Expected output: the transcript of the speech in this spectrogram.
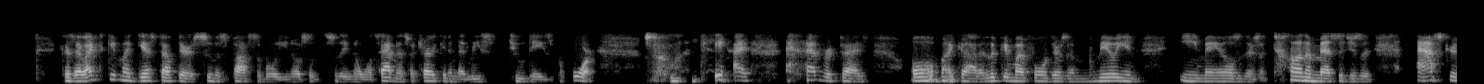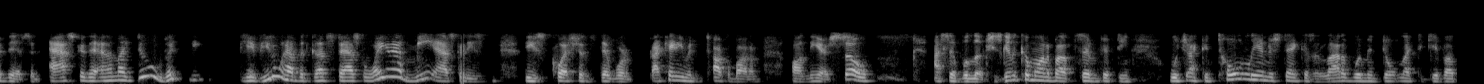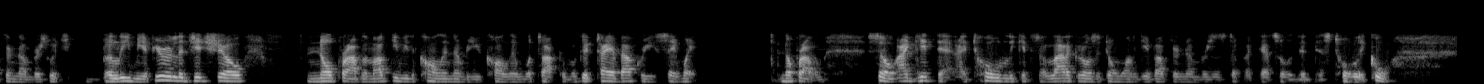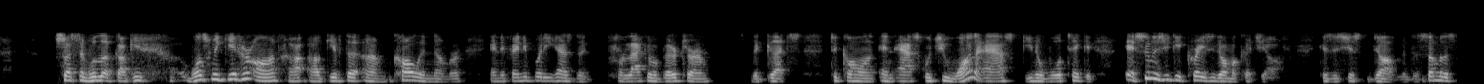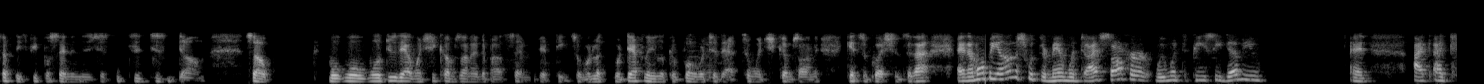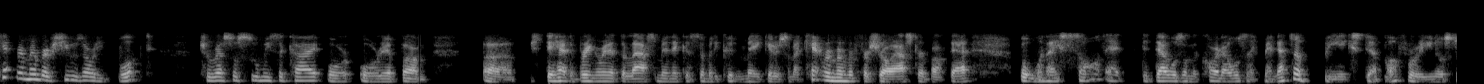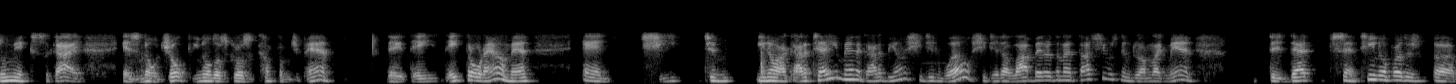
Because I like to get my guests out there as soon as possible, you know, so, so they know what's happening. So I try to get them at least two days before. So the day I advertised, oh my God, I look at my phone, there's a million emails, and there's a ton of messages, and ask her this and ask her that. And I'm like, dude, if you don't have the guts to ask her, why are you gonna have me ask her these these questions that were I can't even talk about them on the air. So I said, well, look, she's gonna come on about 7:15, which I can totally understand because a lot of women don't like to give out their numbers. Which believe me, if you're a legit show no problem. I'll give you the call in number. You call in. We'll talk. And we're good. Taya Valkyrie, same way. No problem. So I get that. I totally get. There's a lot of girls that don't want to give out their numbers and stuff like that. So that's totally cool. So I said, well, look, I'll give once we get her on, I'll, I'll give the um, call-in number, and if anybody has the, for lack of a better term, the guts to call in and ask what you want to ask, you know, we'll take it. As soon as you get crazy, though, I'm gonna cut you off because it's just dumb. And some of the stuff these people send in is just just dumb. So we'll, we'll we'll do that when she comes on at about seven fifteen. So we're look we're definitely looking forward to that. So when she comes on, get some questions and I and I'm gonna be honest with her, man. When I saw her, we went to PCW, and I I can't remember if she was already booked to wrestle Sumi Sakai or or if um uh, they had to bring her in at the last minute because somebody couldn't make it or something. I can't remember for sure. I'll ask her about that. But when I saw that, that that was on the card, I was like, man, that's a big step up for her. You know, Sumi Sakai is no joke. You know, those girls that come from Japan, they they they throw down, man. And she, to you know, I got to tell you, man, I got to be honest, she did well. She did a lot better than I thought she was to do. I'm like, man, did that Santino brothers uh,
